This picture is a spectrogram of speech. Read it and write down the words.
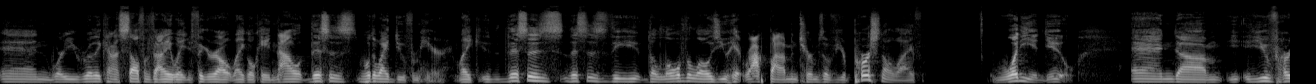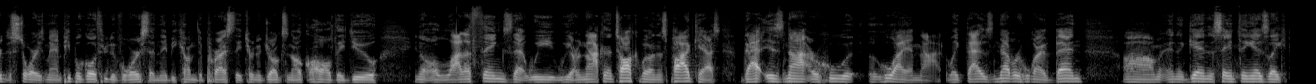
and where you really kind of self-evaluate and figure out like okay now this is what do i do from here like this is this is the the low of the lows you hit rock bottom in terms of your personal life what do you do and um, you've heard the stories, man. People go through divorce and they become depressed. They turn to drugs and alcohol. They do, you know, a lot of things that we we are not going to talk about on this podcast. That is not or who who I am not. Like that is never who I've been. Um, and again, the same thing is like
